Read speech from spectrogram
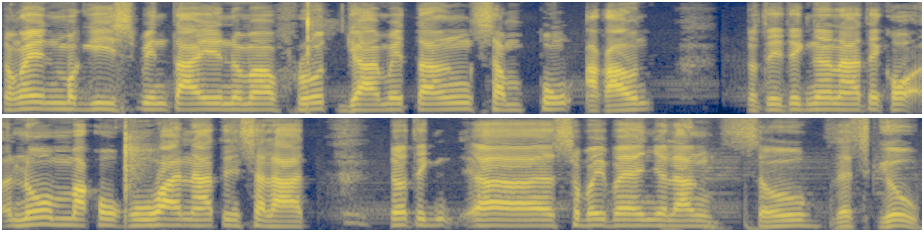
So ngayon mag spin tayo ng mga fruit gamit ang 10 account. So titignan natin kung ano makukuha natin sa lahat. So ah, subaybayan nyo lang. So let's go.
